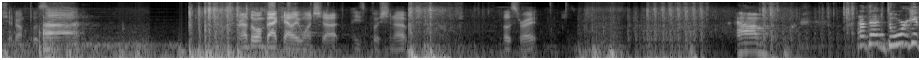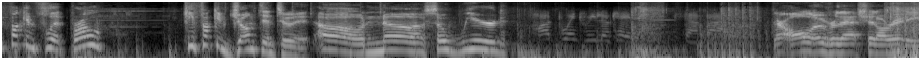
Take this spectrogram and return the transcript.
Shit on pussy. uh, Another one back alley, one shot. He's pushing up. Close right. Um, how'd that door get fucking flipped, bro? He fucking jumped into it. Oh no, that was so weird. They're all over that shit already.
